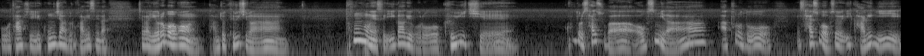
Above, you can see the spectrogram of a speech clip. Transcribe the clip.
그거 다시 공지하도록 하겠습니다. 제가 여러 번 강조 드리지만 통로에서 이 가격으로 그 위치에 콘도를 살 수가 없습니다. 앞으로도 살 수가 없어요. 이 가격이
